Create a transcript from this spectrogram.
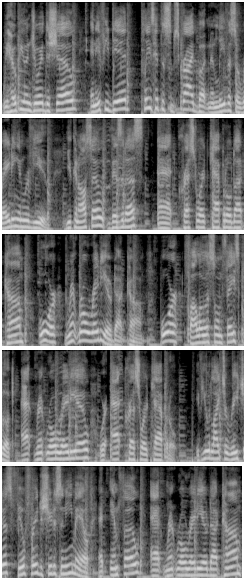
We hope you enjoyed the show, and if you did, please hit the subscribe button and leave us a rating and review. You can also visit us at crestworthcapital.com or rentrollradio.com or follow us on Facebook at rentrollradio or at crestworth capital. If you would like to reach us, feel free to shoot us an email at info at rentrollradio.com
